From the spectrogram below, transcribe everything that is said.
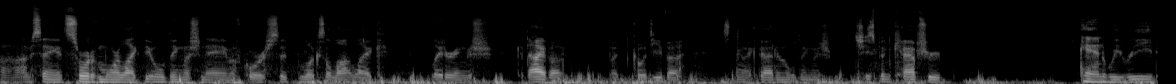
uh, I'm saying it's sort of more like the Old English name. Of course, it looks a lot like later English Godiva, but Godiva, something like that in Old English. She's been captured, and we read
